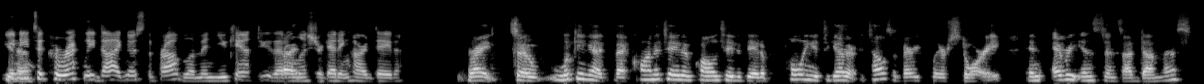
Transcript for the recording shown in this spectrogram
you, you know, need to correctly diagnose the problem, and you can't do that right. unless you're getting hard data. Right. So looking at that quantitative, qualitative data, pulling it together, it tells a very clear story. In every instance I've done this,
